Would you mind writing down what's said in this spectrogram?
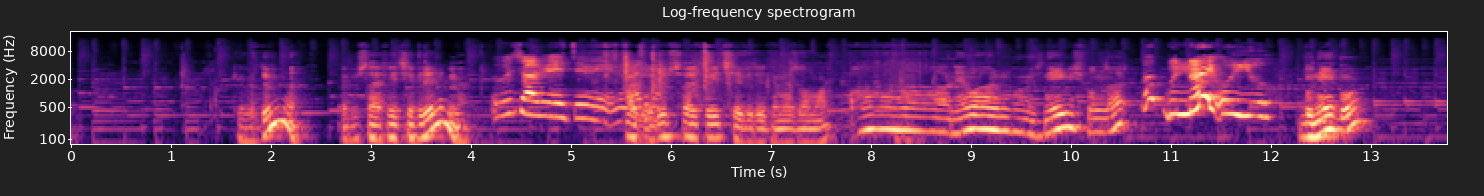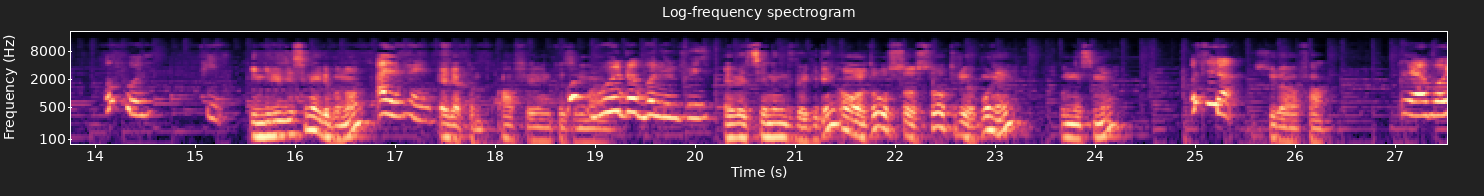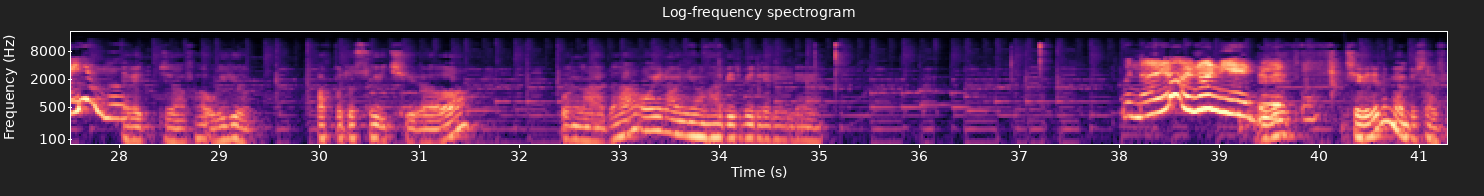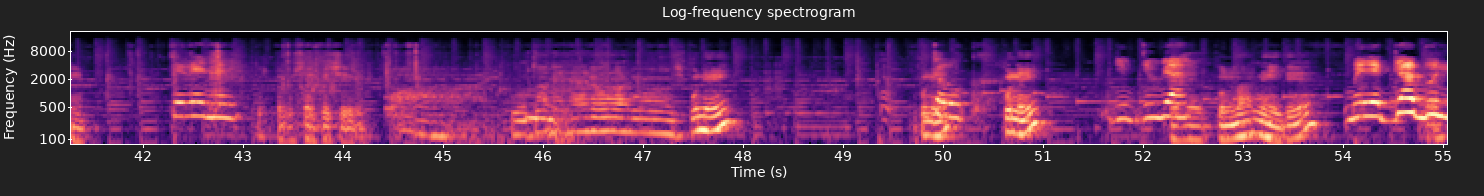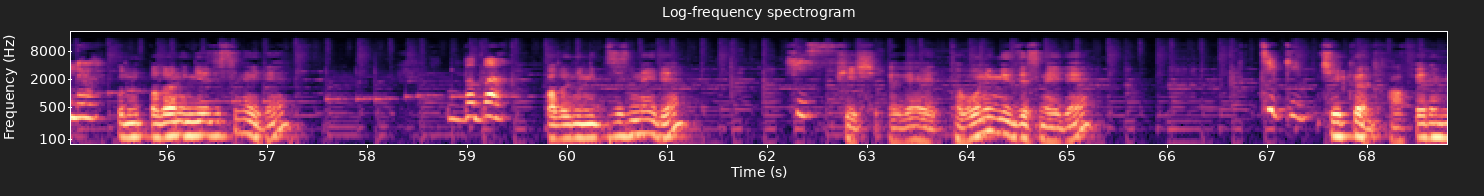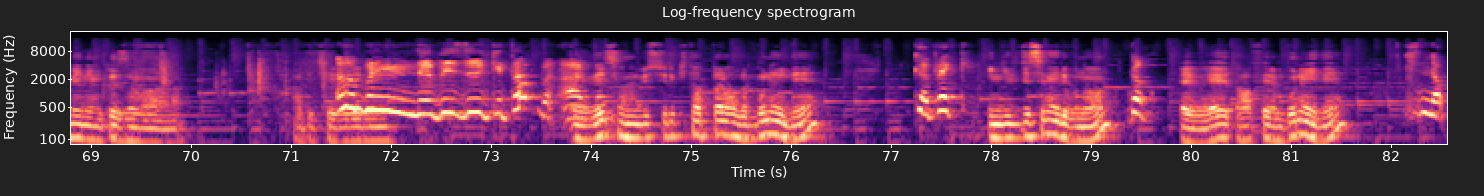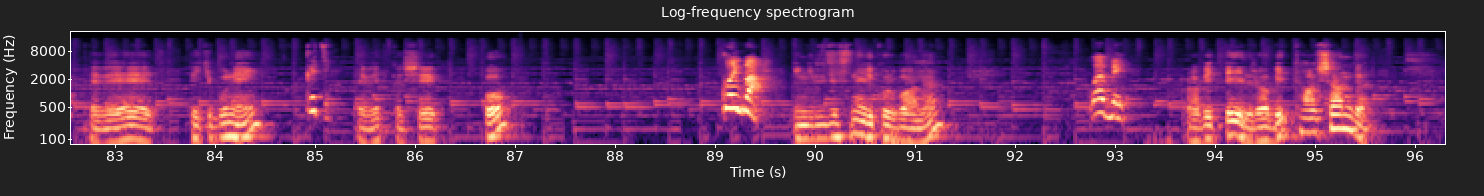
Gördün mü? Öbür sayfayı çevirelim mi? Öbür sayfayı çevirelim. Hadi öbür sayfayı çevirelim o zaman. Aa ne varmış? Neymiş bunlar? Bak bunlar uyuyor. Bu ne bu? Fil. İngilizcesi neydi bunun? Elephant. Aferin kızıma. Burada bunun fil. Evet senin dedegilin orada uslu uslu oturuyor. Bu ne? Bunun ismi? Sıra. Zürafa. Sıra boyuyor mu? Evet zürafa uyuyor. Bak bu da su içiyor. Bunlar da oyun oynuyorlar birbirleriyle. Bunları onun yedi. Evet. Çevirelim mi öbür sayfayı? Çevirelim. Dur öbür sayfayı çevir. Vay burada neler varmış. Bu ne? Bu ne? Tavuk. Bu ne? Civcivler. Evet bunlar neydi? Melekler bunlar. Bunun balığın İngilizcesi neydi? Baba. Balığın İngilizcesi neydi? Fish. Fish. Evet. Tavuğun İngilizcesi neydi? Chicken. Chicken. Aferin benim kızıma. Hadi Ama çevirelim. bunun ne bir Evet sana bir sürü kitaplar aldım. Bu neydi? Köpek. İngilizcesi neydi bunun? Dog. Evet aferin. Bu neydi? Snop. Evet. Peki bu ne? Kaçık. Evet kaşık. Bu? Kurbağa. İngilizcesi neydi kurbanı? Rabbit. Rabbit değil. Rabbit tavşandı.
